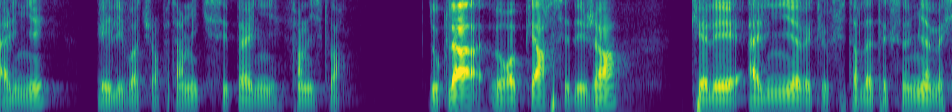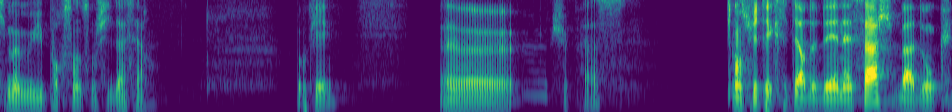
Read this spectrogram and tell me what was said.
aligné et les voitures thermiques, c'est pas aligné. Fin de l'histoire. Donc là, Europcar, c'est déjà qu'elle est alignée avec le critère de la taxonomie à maximum 8% de son chiffre d'affaires. Ok. je passe. Ensuite, les critères de DNSH, bah donc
